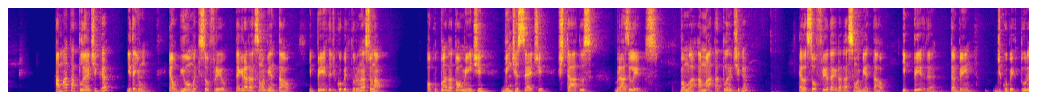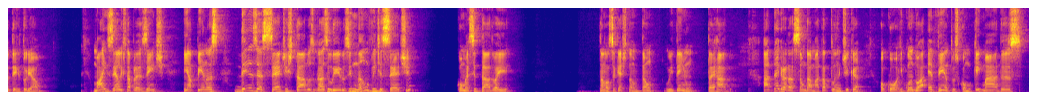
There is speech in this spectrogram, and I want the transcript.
A Mata Atlântica, item 1, é o bioma que sofreu degradação ambiental e perda de cobertura nacional, ocupando atualmente 27 estados brasileiros. Vamos lá, a Mata Atlântica, ela sofreu degradação ambiental e perda também de cobertura territorial, mas ela está presente em apenas 17 estados brasileiros e não 27, como é citado aí na nossa questão. Então, o item 1 está errado. A degradação da Mata Atlântica ocorre quando há eventos como queimadas,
